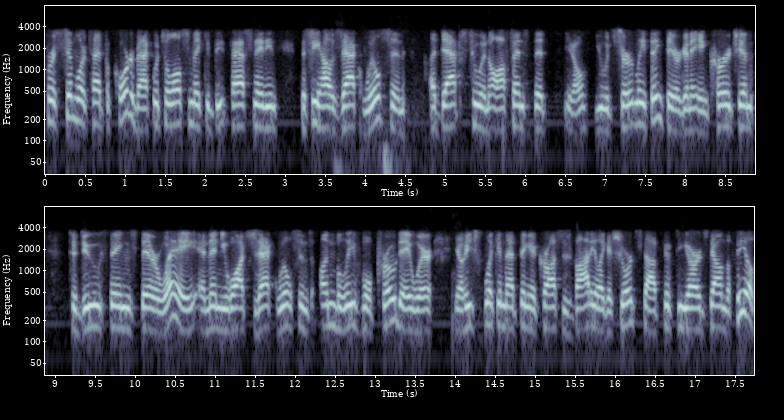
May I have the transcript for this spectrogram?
for a similar type of quarterback, which will also make it be fascinating to see how Zach Wilson adapts to an offense that, you know, you would certainly think they are going to encourage him to do things their way. And then you watch Zach Wilson's unbelievable pro day where, you know, he's flicking that thing across his body like a shortstop 50 yards down the field.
